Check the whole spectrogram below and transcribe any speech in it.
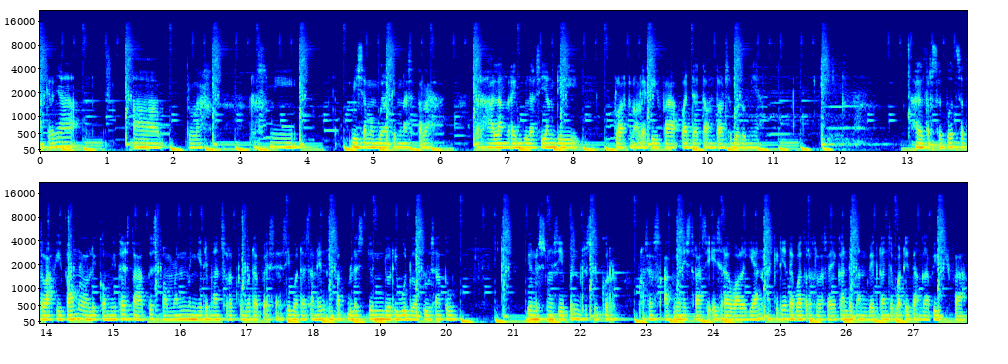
Akhirnya uh, telah resmi bisa membela timnas setelah terhalang regulasi yang dikeluarkan oleh FIFA pada tahun-tahun sebelumnya. Hal tersebut setelah FIFA melalui Komite Status Pemain mengirimkan surat kepada PSSI pada Senin 14 Juni 2021. Yunus Nusi pun bersyukur proses administrasi Israelian akhirnya dapat terselesaikan dengan baik dan cepat ditanggapi FIFA.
